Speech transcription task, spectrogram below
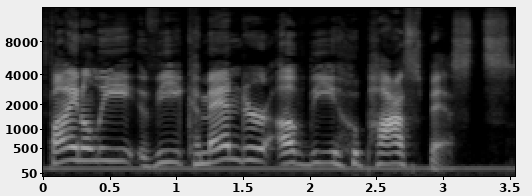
Finally, the commander of the Hypaspists,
